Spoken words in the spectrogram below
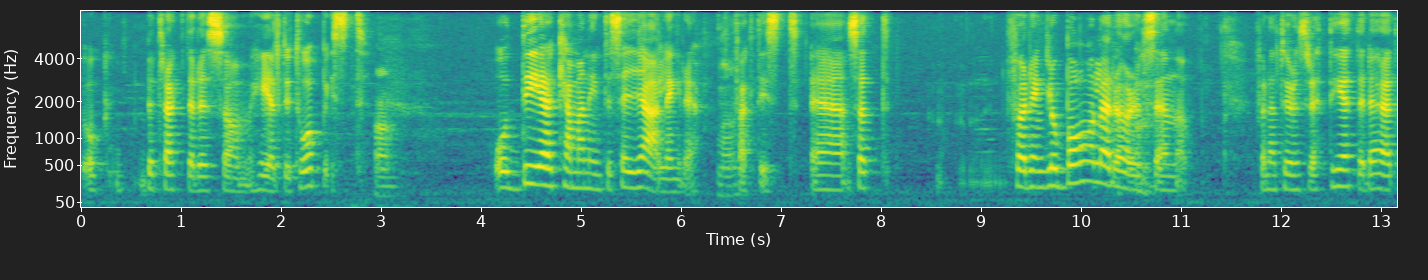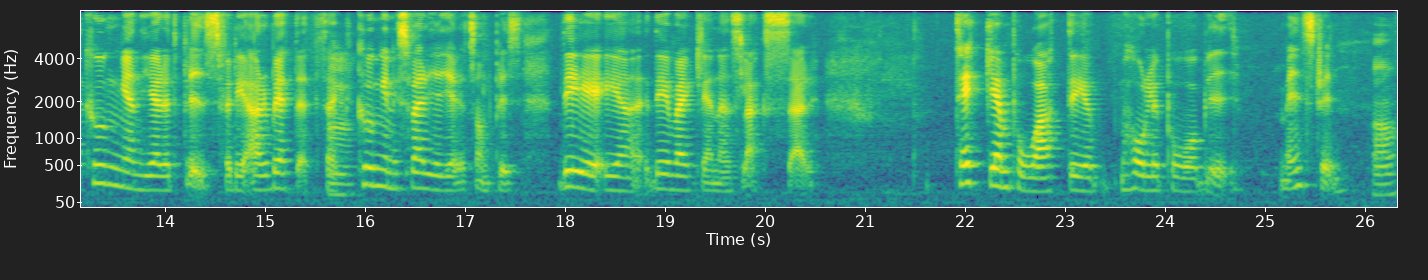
och betraktades som helt utopiskt. ja. Och det kan man inte säga längre Nej. faktiskt. Eh, Så att för den globala rörelsen för naturens rättigheter, det här att kungen ger ett pris för det arbetet. Så att Mm. Kungen i Sverige ger ett sånt pris. Det är, det är verkligen en slags så här, tecken på att det håller på att bli mainstream. Ja.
